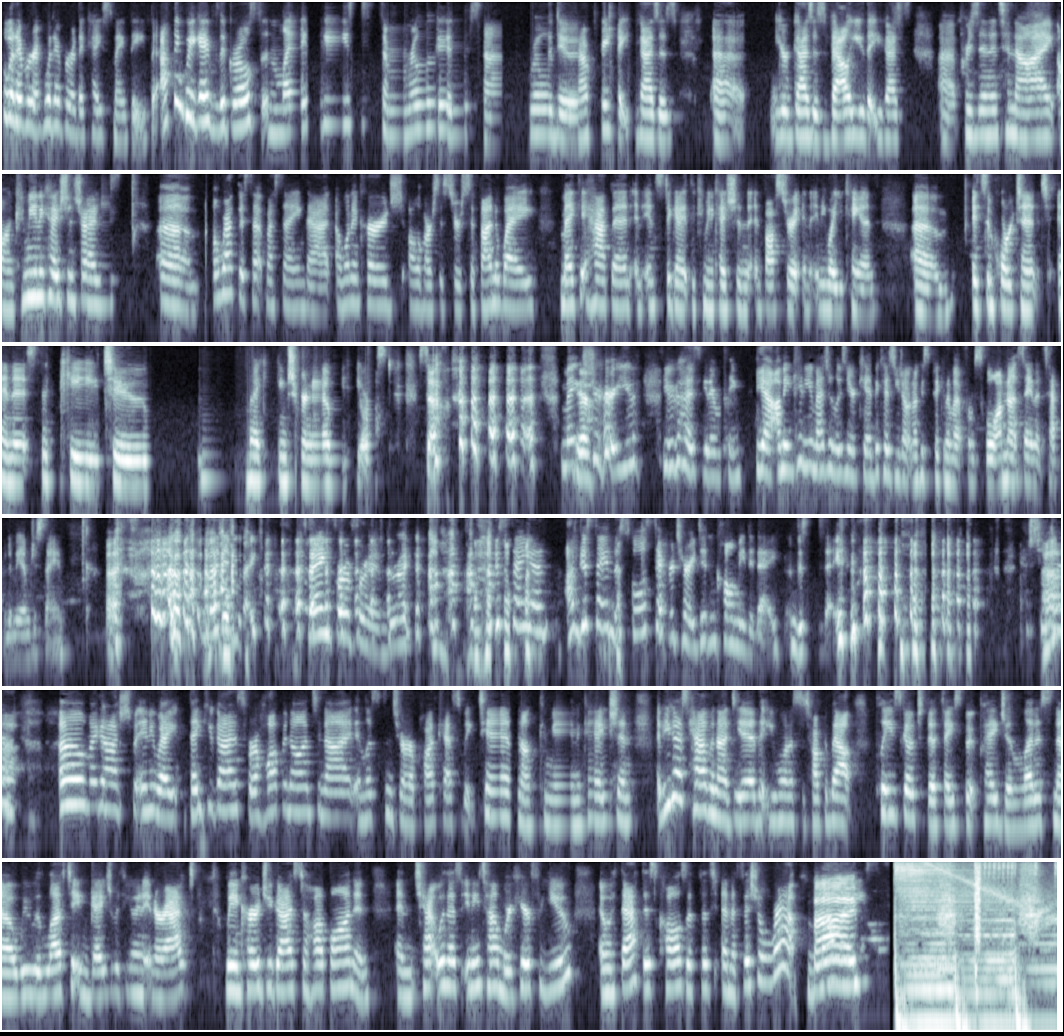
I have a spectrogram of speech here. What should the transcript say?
whatever whatever the case may be. But I think we gave the girls and ladies some really good stuff. Really do, and I appreciate you guys' uh, your guys' value that you guys uh, presented tonight on communication strategies. Um, I'll wrap this up by saying that I want to encourage all of our sisters to find a way, make it happen, and instigate the communication and foster it in any way you can. Um, it's important and it's the key to making sure nobody lost. So make Yeah. sure you you guys get everything. Yeah, I mean, can you imagine losing your kid because you don't know who's picking them up from school? I'm not saying that's happened to me. I'm just saying. Uh, but anyway, Saying for a friend, right? I'm just saying. I'm just saying the school secretary didn't call me today. I'm just saying. She did. Oh my gosh. But anyway, thank you guys for hopping on tonight and listening to our podcast week 10 on communication. If you guys have an idea that you want us to talk about, please go to the Facebook page and let us know. We would love to engage with you and interact. We encourage you guys to hop on and, and chat with us anytime. We're here for you. And with that, this calls an official wrap. Bye. ladies.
